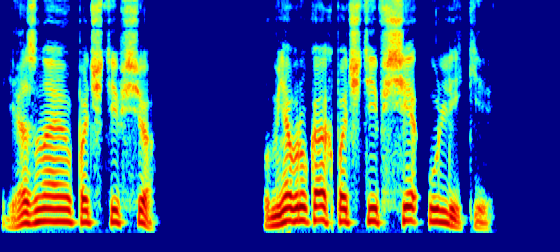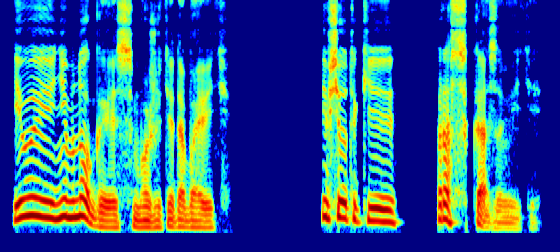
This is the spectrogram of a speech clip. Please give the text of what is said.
Я знаю почти все. У меня в руках почти все улики, и вы немногое сможете добавить. И все-таки рассказывайте,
